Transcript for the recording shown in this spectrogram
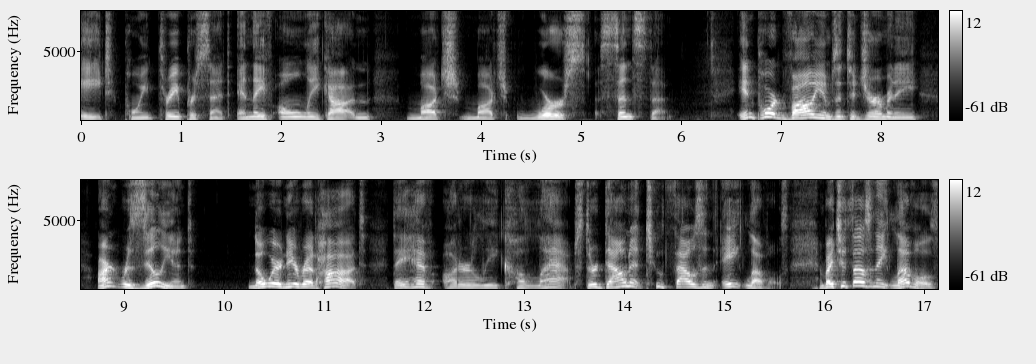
8.3%, and they've only gotten much, much worse since then. Import volumes into Germany aren't resilient, nowhere near red hot. They have utterly collapsed. They're down at 2008 levels. And by 2008 levels,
